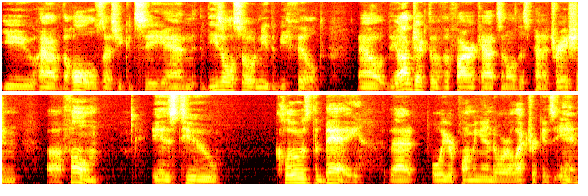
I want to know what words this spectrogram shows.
you have the holes as you can see and these also need to be filled. Now the object of the fire cats and all this penetration uh, foam is to close the bay that all your plumbing and or electric is in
